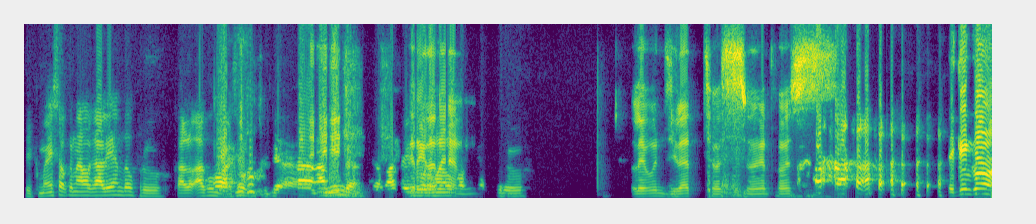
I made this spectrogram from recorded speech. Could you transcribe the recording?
Hikmahnya so kenal kalian tuh, Bro. Kalau aku oh enggak sih. iya. Aku Ini ngeri tenan. podcast, Bro. Lemon jilat jos banget bos. Iki kok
